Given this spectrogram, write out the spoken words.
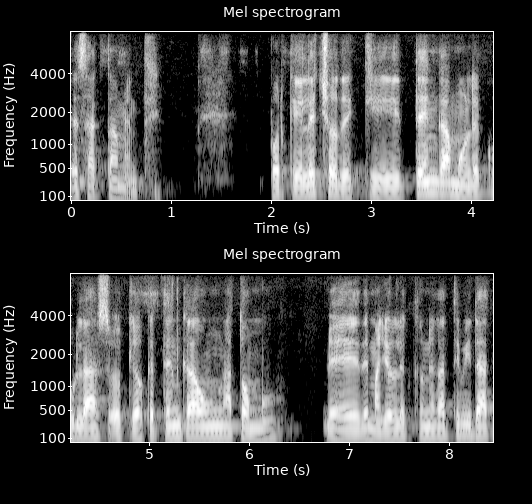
Exactamente. Porque el hecho de que tenga moléculas o que, o que tenga un átomo eh, de mayor electronegatividad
